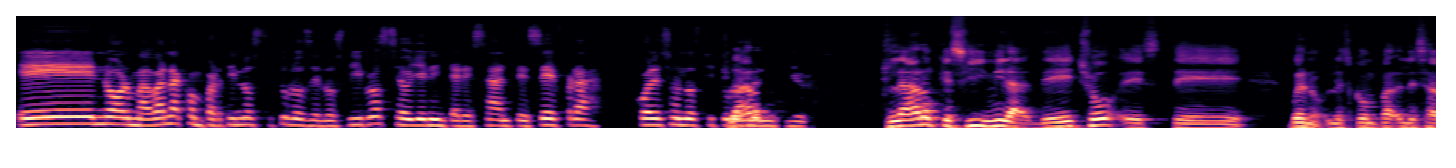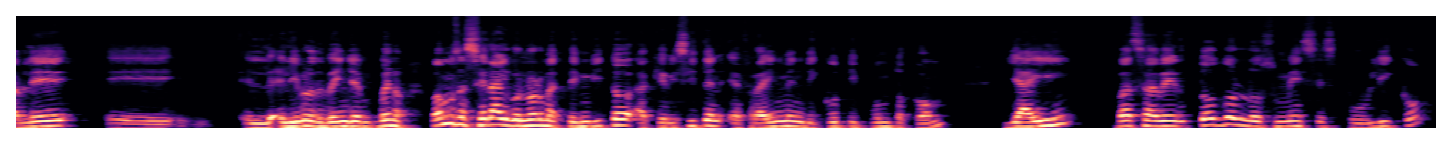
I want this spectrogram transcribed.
Eh, Norma, van a compartir los títulos de los libros, se oyen interesantes. Efra, ¿Cuáles son los títulos de los libros? Claro que sí, mira, de hecho, este, bueno, les, les hablé eh, el, libro de Benjamin. Bueno, vamos a hacer algo, Norma. Te invito a que visiten efrainmendicuti.com y ahí vas a ver todos los meses publico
